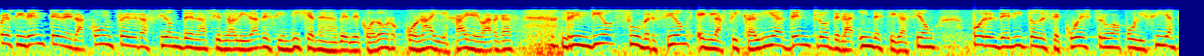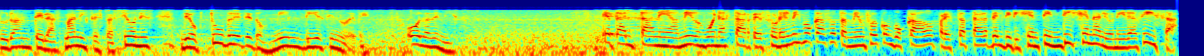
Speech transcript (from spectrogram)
presidente de la Confederación de Nacionalidades Indígenas del Ecuador, CONAIE, Jaime Vargas, rindió su versión en la Fiscalía dentro de la investigación por el delito de secuestro a policías durante las manifestaciones de octubre de 2019. Hola, Denise. ¿Qué tal, Tania? Amigos, buenas tardes. Sobre el mismo caso también fue convocado para esta tarde el dirigente indígena Leonidas Isa.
